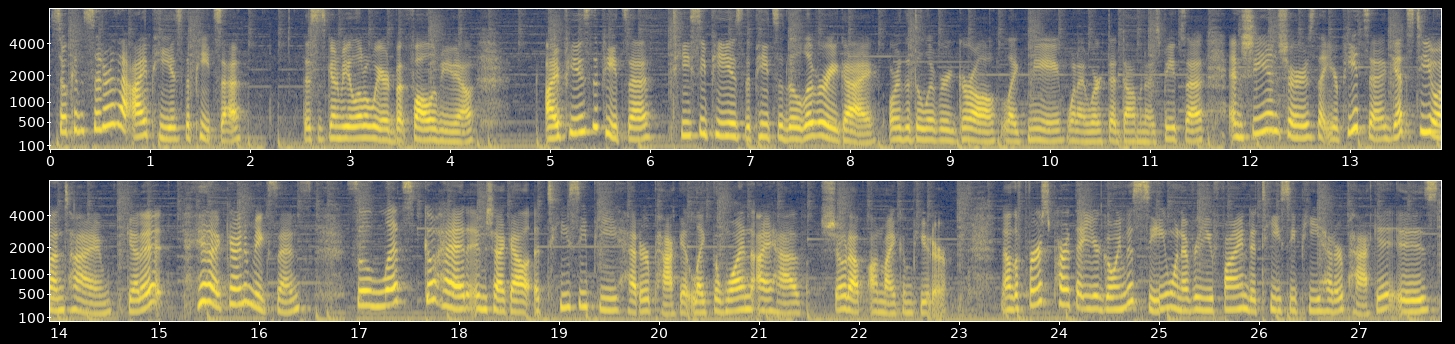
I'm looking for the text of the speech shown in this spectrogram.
So consider that IP is the pizza. This is going to be a little weird, but follow me now. IP is the pizza, TCP is the pizza delivery guy or the delivery girl like me when I worked at Domino's Pizza, and she ensures that your pizza gets to you on time. Get it? Yeah, it kind of makes sense. So let's go ahead and check out a TCP header packet like the one I have showed up on my computer. Now the first part that you're going to see whenever you find a TCP header packet is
